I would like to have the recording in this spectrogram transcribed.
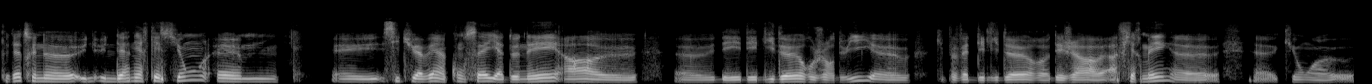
Peut-être une, une, dernière question. Euh, si tu avais un conseil à donner à euh, des, leaders aujourd'hui, euh, qui peuvent être des leaders euh, déjà affirmés, qui ont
